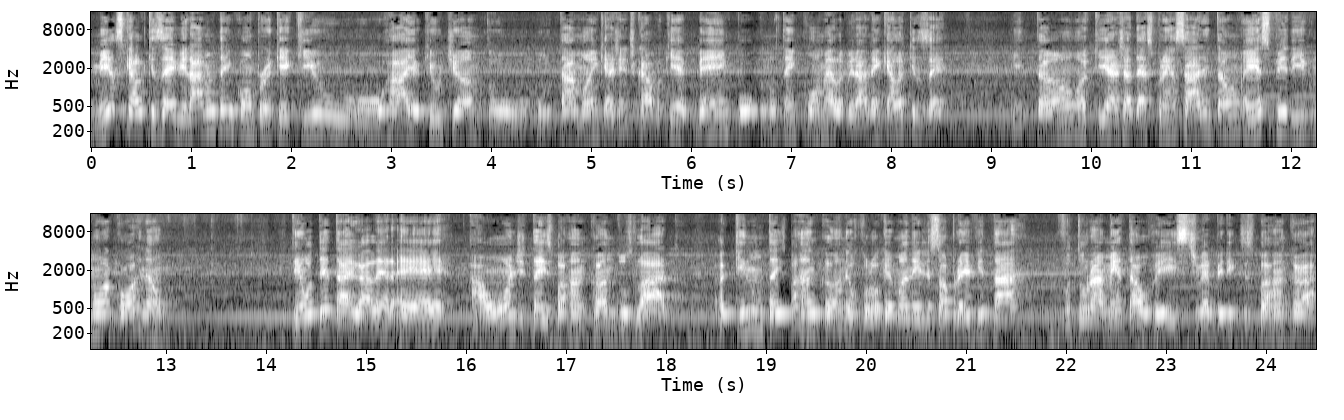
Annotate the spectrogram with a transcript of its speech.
Mesmo que ela quiser virar, não tem como, porque aqui o, o raio, aqui o diâmetro, o, o, tamanho que a gente cava aqui é bem pouco, não tem como ela virar, nem que ela quiser. Então aqui ela já desce prensada, então esse perigo não ocorre não. E tem outro detalhe, galera, é aonde está esbarrancando dos lados, aqui não está esbarrancando. Eu coloquei manilha só para evitar futuramente, talvez, se tiver perigo de esbarrancar,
